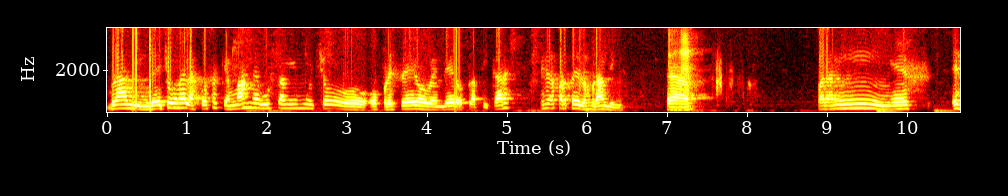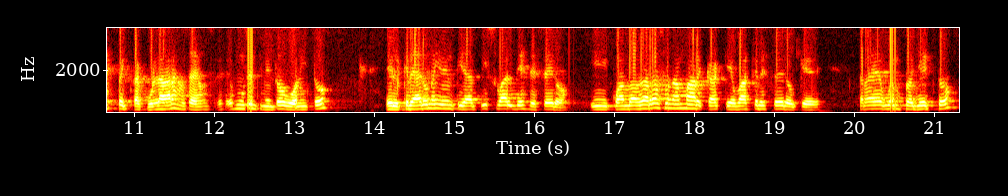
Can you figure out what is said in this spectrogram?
branding. De hecho, una de las cosas que más me gusta a mí mucho ofrecer o vender o platicar es la parte de los brandings. O sea, para mí es espectacular, o sea, es un sentimiento bonito el crear una identidad visual desde cero. Y cuando agarras una marca que va a crecer o que trae buen proyecto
